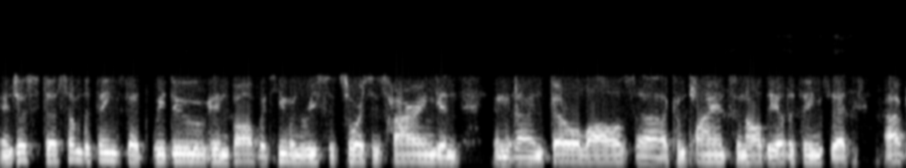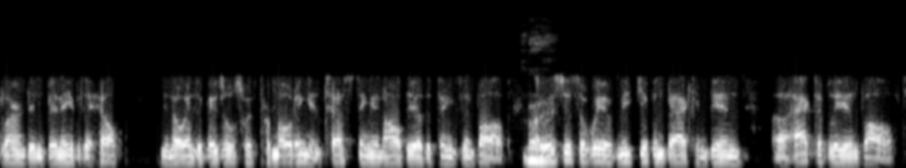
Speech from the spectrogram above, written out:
and just uh, some of the things that we do involved with human resources, hiring, and and, uh, and federal laws, uh, compliance, and all the other things that I've learned and been able to help. You know, individuals with promoting and testing and all the other things involved. Right. So it's just a way of me giving back and being uh, actively involved.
